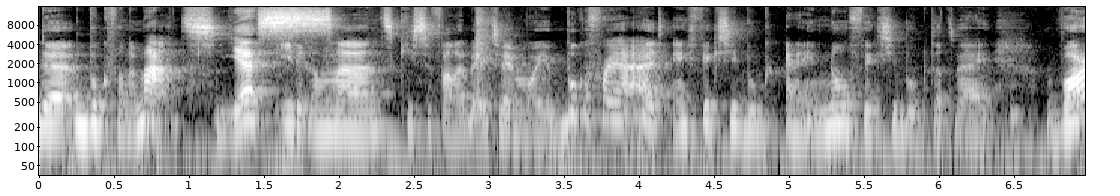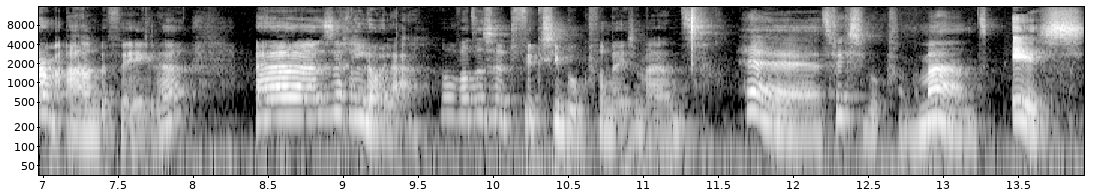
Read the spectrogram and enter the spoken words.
de boek van de maand. Yes. Iedere maand kiezen van een beetje twee mooie boeken voor je uit. Een fictieboek en een non-fictieboek dat wij warm aanbevelen. Eh zeg Lola, wat is het fictieboek van deze maand? Het fictieboek van de maand is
